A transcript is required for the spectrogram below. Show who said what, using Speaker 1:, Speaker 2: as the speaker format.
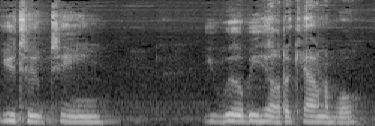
Speaker 1: YouTube team, you will be held accountable.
